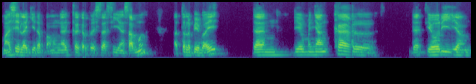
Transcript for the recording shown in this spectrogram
masih lagi dapat mengekalkan prestasi yang sama atau lebih baik dan dia menyangkal that teori yang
